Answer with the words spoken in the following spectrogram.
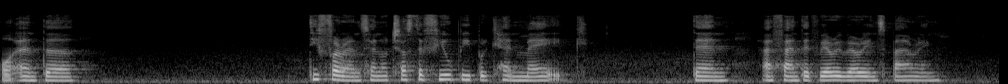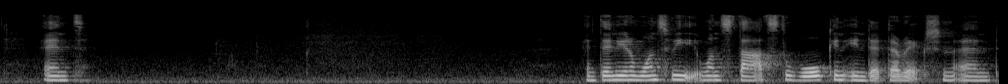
or, and the difference, you know, just a few people can make, then I find that very, very inspiring. And and then you know once we one starts to walk in, in that direction and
